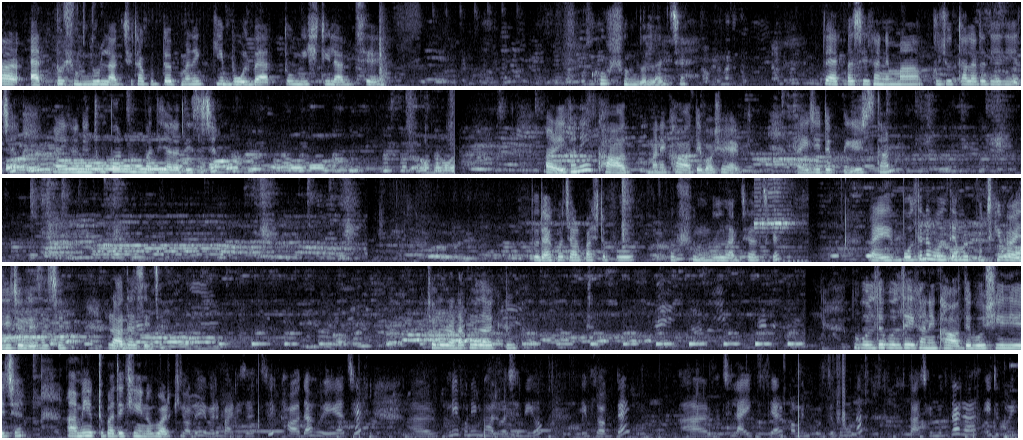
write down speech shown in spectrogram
আর এত সুন্দর লাগছে ঠাকুরটা মানে কি বলবে, এত মিষ্টি লাগছে। খুব সুন্দর লাগছে। তো এক পাশে এখানে মা পুজোর থালাটা দিয়ে দিয়েছে, আর এখানে ধূপ আর মোমবাতি জ্বালাতে এসেছে। আর এখানেই খাওয়া মানে খাওয়াতে বসায় আর কি। এই যে এটা পীরের স্থান। তো দেখো চারপাশটা পুরো খুব সুন্দর লাগছে আজকে। আর এই বলতে না বলতে আমার পুচকি ভাইজি চলে এসেছে। রাধা সেজে। চলো রাধা করে দাও একটু। তো বলতে বলতে এখানে খাওয়াতে বসিয়ে দিয়েছে। আমি একটু বাদে খেয়ে নেব আর কি। চলো এবারে বাড়ি যাচ্ছি। খাওয়া দাওয়া হয়ে গেছে। আর অনেক অনেক ভালোবাসা দিও এই ব্লগটায় আর হচ্ছে লাইক শেয়ার কমেন্ট করতে ভুলো না। তো আজকের মতো টাটা এইটুকুই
